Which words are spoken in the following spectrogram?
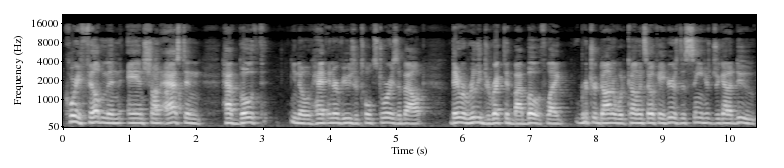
Corey Feldman and Sean Astin have both, you know, had interviews or told stories about they were really directed by both. Like Richard Donner would come and say, "Okay, here's this scene. Here's what you got to do,"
